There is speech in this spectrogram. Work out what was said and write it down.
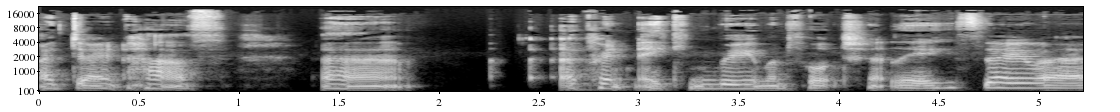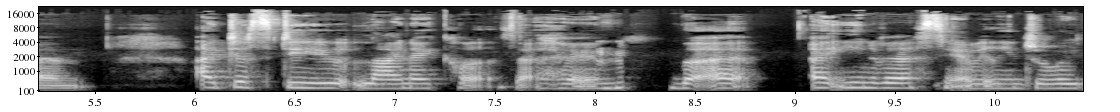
I don't have uh, a printmaking room, unfortunately. So um, I just do lino cuts at home. Mm-hmm. But at, at, university, I really enjoyed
